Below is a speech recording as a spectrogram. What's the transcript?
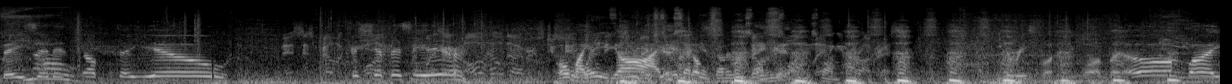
Mason, it's up to you. This is Pelican The 1. ship is here. All Helldivers to Oh my wait, god, it's a seconds on a respawn. Respawn. Respawn. You can respawn if you want, but oh my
